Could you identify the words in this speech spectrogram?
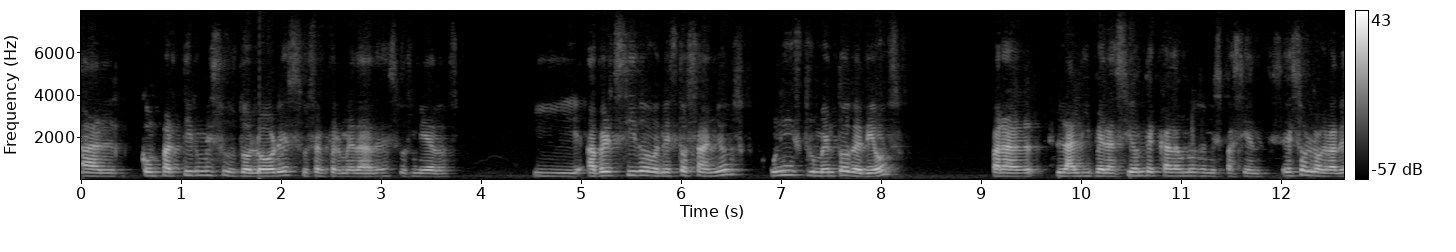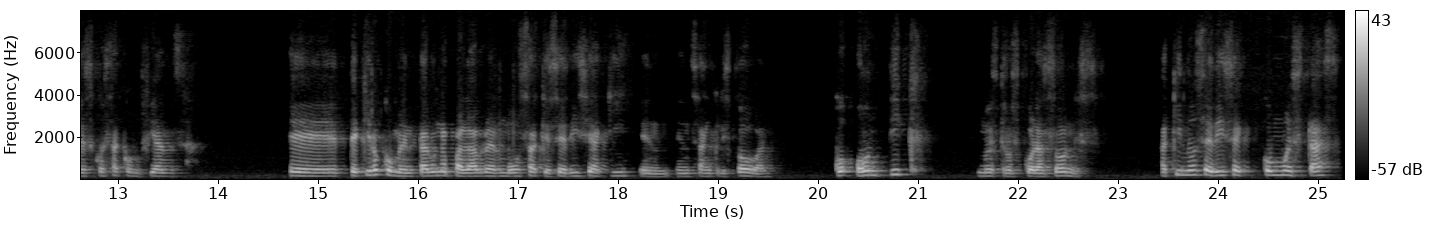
al compartirme sus dolores, sus enfermedades, sus miedos y haber sido en estos años un instrumento de Dios para la liberación de cada uno de mis pacientes. Eso lo agradezco, esa confianza. Eh, te quiero comentar una palabra hermosa que se dice aquí en, San Cristóbal. Ontic, nuestros corazones. Aquí no se dice cómo estás,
